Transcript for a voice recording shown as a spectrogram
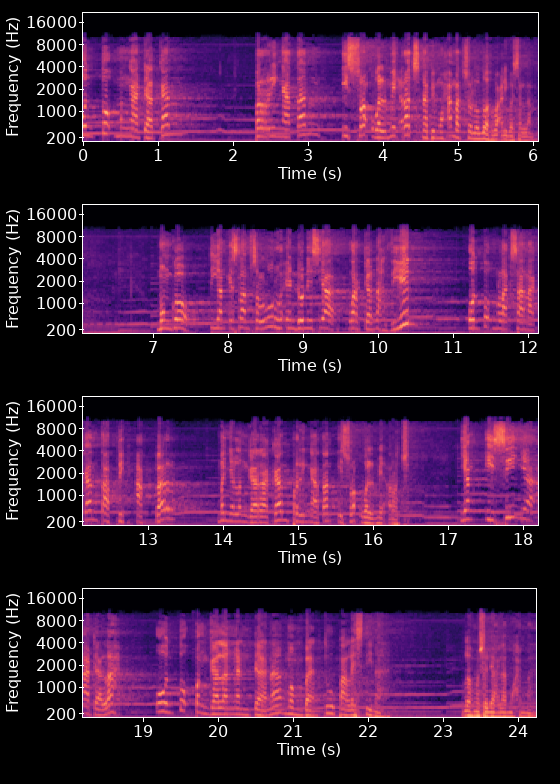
untuk mengadakan peringatan Isra wal Mi'raj Nabi Muhammad Shallallahu alaihi wasallam. Monggo tiang Islam seluruh Indonesia warga Nahdien untuk melaksanakan tablik akbar menyelenggarakan peringatan Isra wal Mi'raj. Yang isinya adalah untuk penggalangan dana membantu Palestina. Allahumma sholli ala Muhammad.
